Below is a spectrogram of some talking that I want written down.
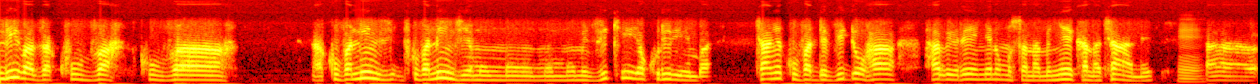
ndibaza kuva kuva ah, kuva ninjiye mu miziki yo kuririmba cyangwa kuva davido ha habereye nyine umusana amenyekana cyane Mm. Ah,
